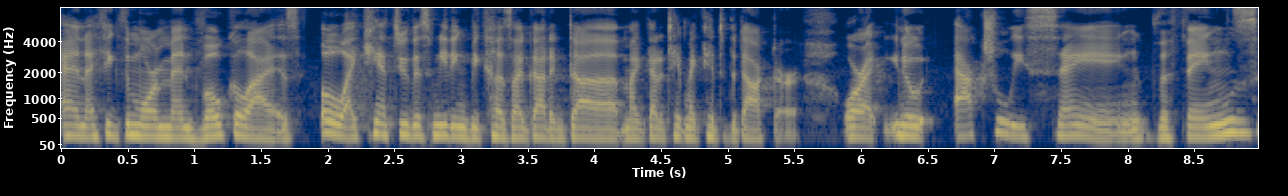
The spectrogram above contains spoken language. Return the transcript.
And I think the more men vocalize, "Oh, I can't do this meeting because I've got to, uh, I got to take my kid to the doctor," or you know, actually saying the things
